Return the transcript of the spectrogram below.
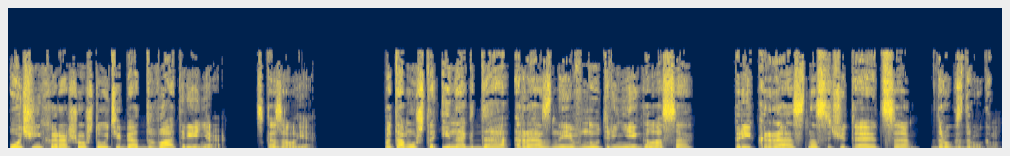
очень хорошо, что у тебя два тренера, сказал я. Потому что иногда разные внутренние голоса прекрасно сочетаются друг с другом.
